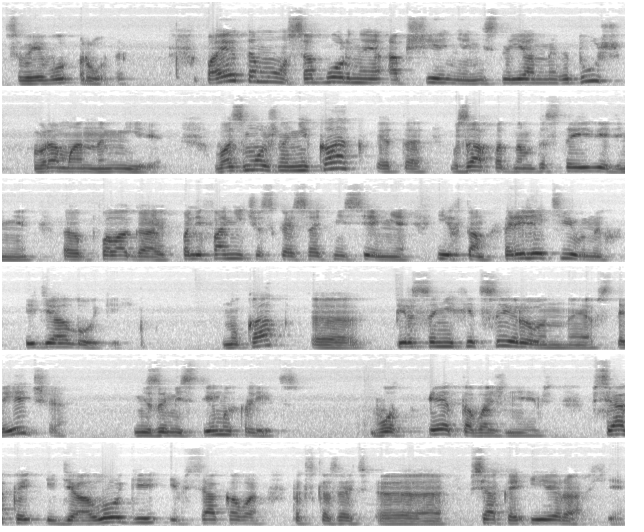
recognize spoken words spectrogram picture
своего рода. Поэтому соборное общение неслиянных душ в романном мире – Возможно, не как это в западном достоеведении э, полагают, полифоническое соотнесение их там релятивных идеологий, но как э, персонифицированная встреча незаместимых лиц. Вот это важнее всякой идеологии и всякого, так сказать, э, всякой иерархии.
